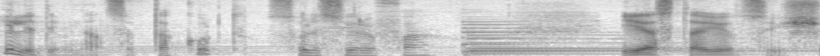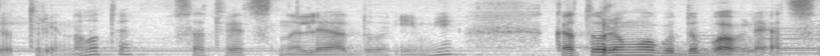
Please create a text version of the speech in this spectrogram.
или доминант септаккорд, соль, си, ре, фа, и остается еще три ноты, соответственно, ля, до и ми, которые могут добавляться.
